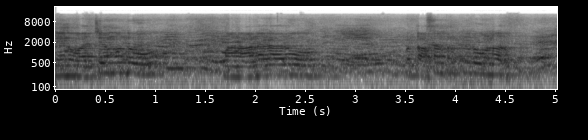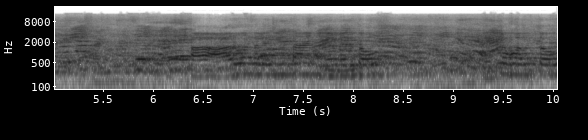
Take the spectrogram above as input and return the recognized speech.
నేను వచ్చే ముందు మా నాన్నగారు కొంత అసంతృప్తితో ఉన్నారు. ఆ ఆరు వందల జీతానికి ఏం వెళ్తావు? ఎట్లా బతుకుతావు?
